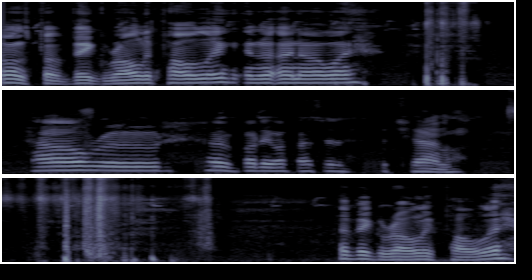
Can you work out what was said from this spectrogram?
Someone's put a big roly-poly in, uh, in our way. How rude. Everybody welcome to the channel. A big roly-poly.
